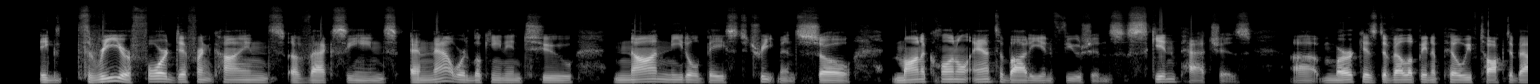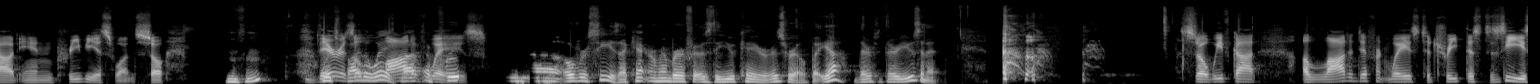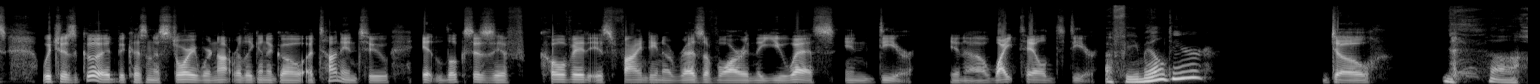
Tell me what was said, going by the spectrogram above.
ex- three or four different kinds of vaccines, and now we're looking into non-needle based treatments. So monoclonal antibody infusions, skin patches. Uh, Merck is developing a pill we've talked about in previous ones. So Mhm. there Which, is by a the way, lot of approved ways. uh, overseas. I can't remember if it was the UK or Israel, but yeah, they're they're using it. So we've got a lot of different ways to treat this disease, which is good because in a story we're not really going to go a ton into, it looks as if COVID is finding a reservoir in the US in deer, in a white-tailed deer. A female deer? Doe. oh.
